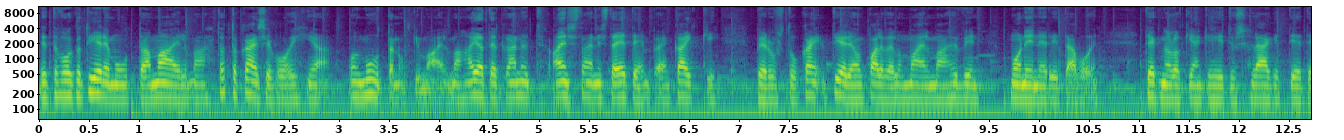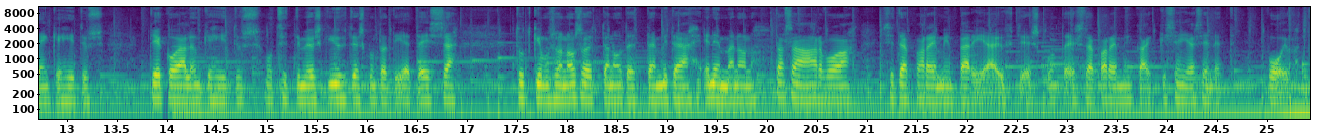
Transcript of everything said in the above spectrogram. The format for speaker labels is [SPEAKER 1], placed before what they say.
[SPEAKER 1] Että voiko tiede muuttaa maailmaa? Totta kai se voi ja on muuttanutkin maailmaa. Ajatelkaa nyt Einsteinista eteenpäin. Kaikki perustuu, tiede on palvellut maailmaa hyvin monin eri tavoin. Teknologian kehitys, lääketieteen kehitys, tekoälyn kehitys, mutta sitten myöskin yhteiskuntatieteissä tutkimus on osoittanut, että mitä enemmän on tasa-arvoa, sitä paremmin pärjää yhteiskunta ja sitä paremmin kaikki sen jäsenet voivat.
